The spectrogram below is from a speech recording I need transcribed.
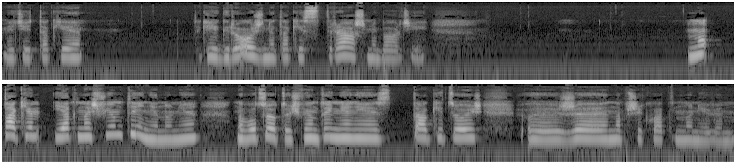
Wiecie, takie takie groźne, takie straszne bardziej. No, takie jak na świątynię, no nie? No bo co, to świątynia nie jest takie coś, y, że na przykład, no nie wiem,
